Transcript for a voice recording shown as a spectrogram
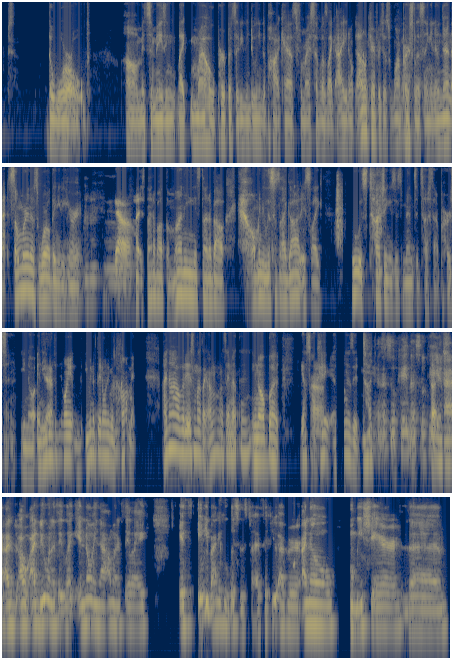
the world um, it's amazing. Like my whole purpose of even doing the podcast for myself was like, I don't, I don't care if it's just one person listening, and they're not somewhere in this world they need to hear it. Mm-hmm. Yeah, it's not about the money. It's not about how many listens I got. It's like who is touching is just meant to touch that person, you know. And even if they don't, even if they don't even comment, I know how it is. I'm like, I don't want to say nothing, you know, but. That's okay as long as it touches. Yeah, that's okay. That's okay. And I, I, I do want to say, like, in knowing that, I want to say, like, if anybody who listens to us, if you ever, I know when we share the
